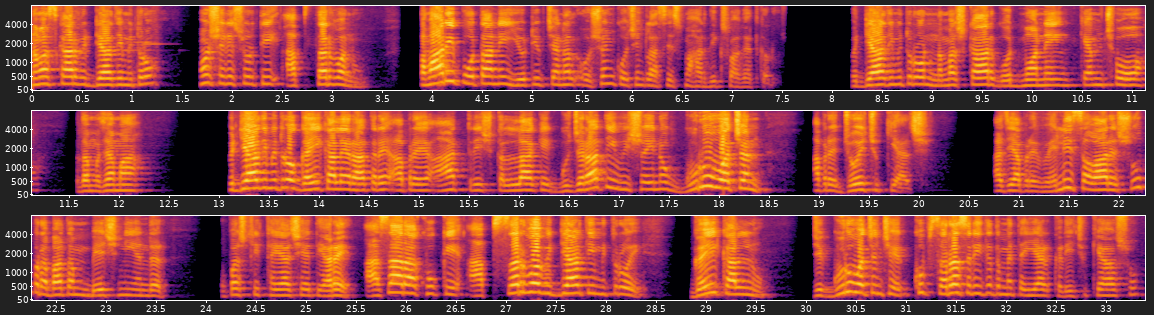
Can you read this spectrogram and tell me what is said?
નમસ્કાર વિદ્યાર્થી મિત્રો, હું શ્રી સુરતી, આપ સર્વનું તમારી પોતાની યુટ્યુબ ચેનલ ઓશન કોચિંગ ક્લાસીસમાં હાર્દિક સ્વાગત કરું છું. વિદ્યાર્થી મિત્રો, નમસ્કાર, ગુડ મોર્નિંગ, કેમ છો? બધા મજામાં? વિદ્યાર્થી મિત્રો, ગઈકાલે રાત્રે આપણે આઠ ત્રીસ કલાકે ગુજરાતી વિષયનો ગુરુ વચન આપણે જોઈ ચૂક્યા છે. આજે આપણે વહેલી સવારે સુપ્રભાતમ બેચની અંદર ઉપસ્થિત થયા છે. ત્યારે આશા રાખું કે આપ સર્વ વિદ્યાર્થી મિત્રોએ ગઈકાલનું જે ગુરુ વચન છે, ખૂબ સરસ રીતે તમે તૈયાર કરી ચૂક્યા હશો.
